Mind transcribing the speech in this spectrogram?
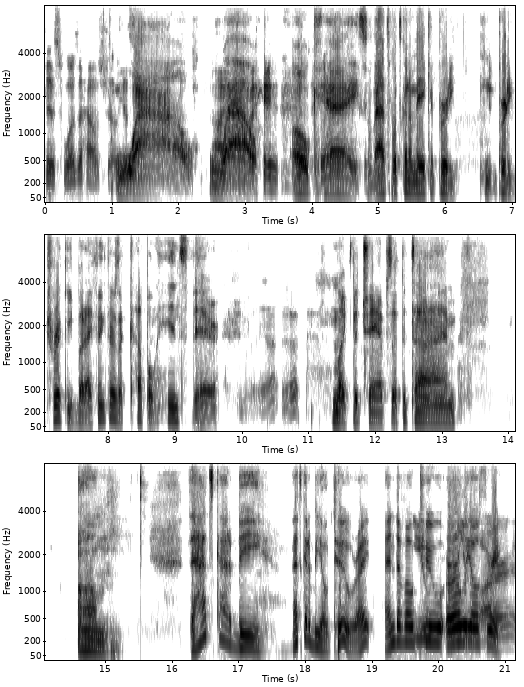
This was a house show. yes, Wow. Wow. Okay. So that's what's going to make it pretty pretty tricky, but I think there's a couple hints there. yeah, yeah. like the champs at the time. Um, that's got to be that's got to be 02, right? End of 02, You- early you 03. Are,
